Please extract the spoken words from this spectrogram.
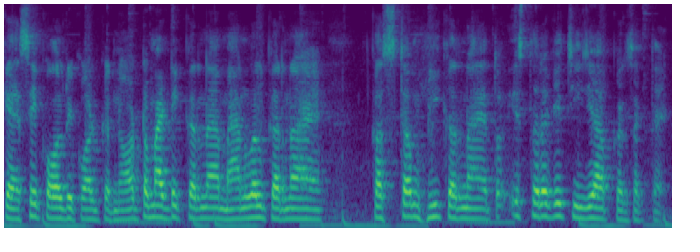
कैसे कॉल रिकॉर्ड करना है। ऑटोमेटिक करना है मैनुअल करना है कस्टम ही करना है। तो इस तरह की चीज़ें आप कर सकते हैं।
